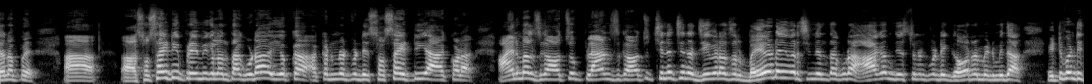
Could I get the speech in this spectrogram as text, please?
జన సొసైటీ ప్రేమికులంతా కూడా ఈ యొక్క అక్కడ ఉన్నటువంటి సొసైటీ అక్కడ యానిమల్స్ కావచ్చు ప్లాంట్స్ కావచ్చు చిన్న చిన్న జీవరాశులు బయోడైవర్సిటీ అంతా కూడా ఆగం చేస్తున్నటువంటి గవర్నమెంట్ మీద ఎటువంటి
